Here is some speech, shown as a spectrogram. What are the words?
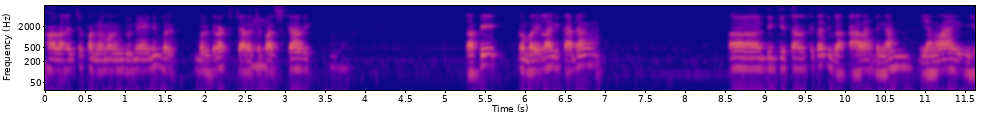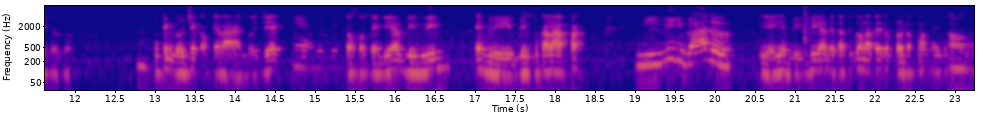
hal yang cepat. Memang dunia ini ber- bergerak secara Iya. cepat sekali. Tapi kembali lagi kadang eh, digital kita juga kalah dengan yang lain gitu loh. Mungkin Gojek oke lah, Gojek, ya gue sih Tokopedia, Blibli, eh Blibli, Bukalapak, Beli juga ada loh iya iya Blibli ada, tapi gua nggak tahu itu produk mana itu. oh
